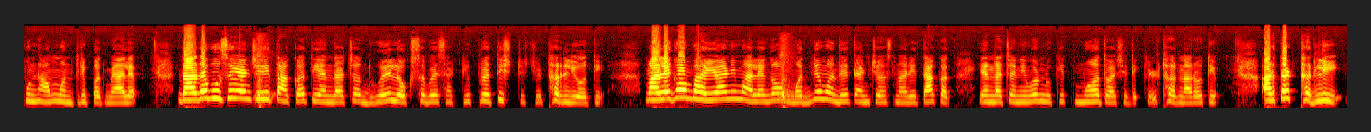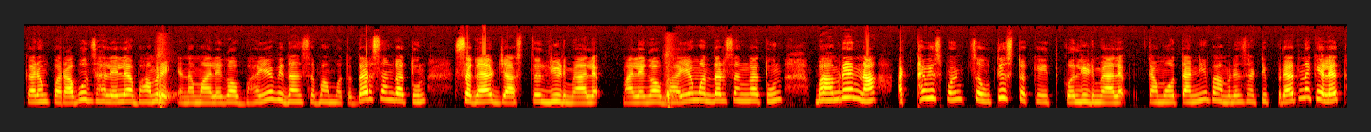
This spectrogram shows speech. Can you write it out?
पुन्हा मंत्रीपद मिळाले. दादा भुसे यांची ही ताकद यंदाच्या धुळे लोकसभेसाठी प्रतिष्ठेची ठरली होती. मालेगाव बाह्य आणि मालेगाव मध्यमध्ये त्यांची असणारी ताकद यंदाच्या निवडणुकीत महत्त्वाची देखील ठरणार होती. अर्थात ठरली कारण पराभूत झालेल्या भामरे यांना मालेगाव बाह्य विधानसभा मतदारसंघातून सगळ्यात जास्त लीड मिळाल्या. मालेगाव बाह्य मतदारसंघातून भामरेंना अठ्ठावीस पॉईंट चौतीस टक्के इतकं लीड मिळालं त्यामुळे त्यांनी भामरेंसाठी प्रयत्न केलेत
